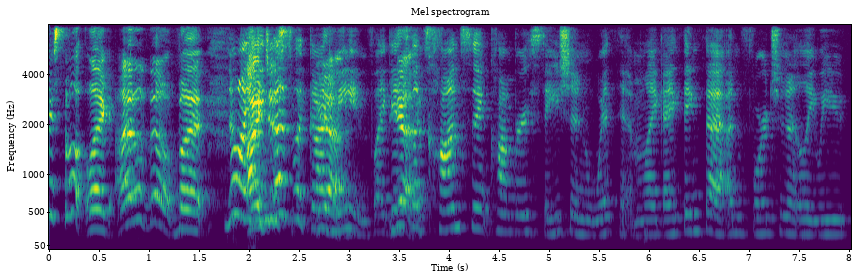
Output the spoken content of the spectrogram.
myself? Like, I don't know, but No, I think just- that's what God yeah. means. Like it's Yes. the constant conversation with Him. Like I think that unfortunately we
